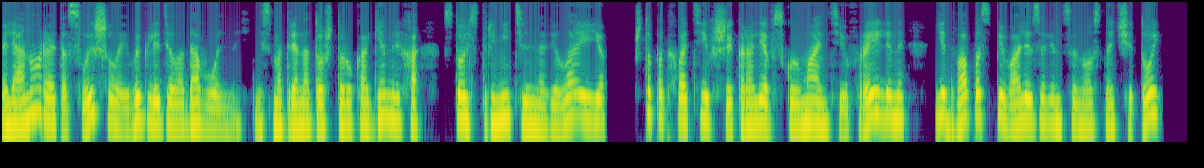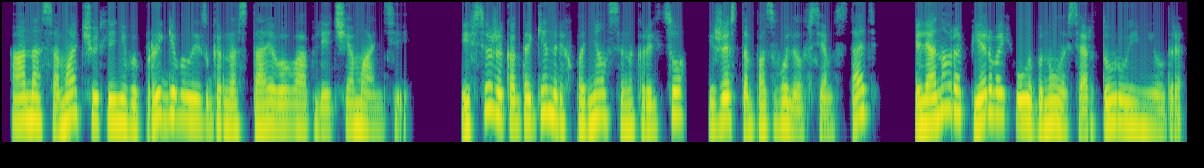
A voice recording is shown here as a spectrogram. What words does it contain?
Элеонора это слышала и выглядела довольной, несмотря на то, что рука Генриха столь стремительно вела ее, что подхватившие королевскую мантию фрейлины едва поспевали за венценосной четой, а она сама чуть ли не выпрыгивала из горностаевого оплечья мантии. И все же, когда Генрих поднялся на крыльцо и жестом позволил всем встать, Элеонора первой улыбнулась Артуру и Милдред.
